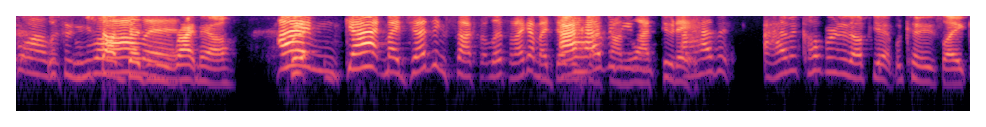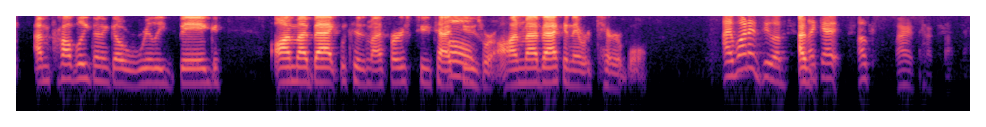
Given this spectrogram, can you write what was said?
Flawless. listen you stop judging me right now I've got my judging socks. Listen, I got my judging socks on the even- last two days. i haven't i haven't covered it up yet because like i'm probably going to go really big on my back because my first two tattoos were on my back and they were terrible I want to do a I've- like I okay. All right, talk about that.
